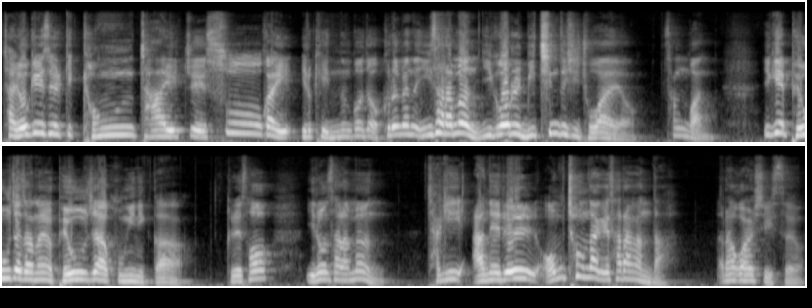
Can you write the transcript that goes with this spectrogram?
자, 여기에서 이렇게 경자일주의 수가 이렇게 있는 거죠. 그러면은 이 사람은 이거를 미친 듯이 좋아해요. 상관. 이게 배우자잖아요. 배우자 궁이니까. 그래서 이런 사람은 자기 아내를 엄청나게 사랑한다. 라고 할 수 있어요.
